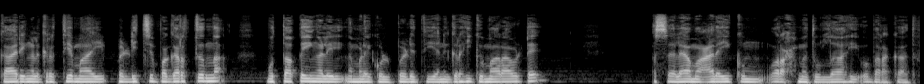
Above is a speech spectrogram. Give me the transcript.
കാര്യങ്ങൾ കൃത്യമായി പഠിച്ച് പകർത്തുന്ന മുത്തക്കൈങ്ങളിൽ നമ്മളെ ഉൾപ്പെടുത്തി അനുഗ്രഹിക്കുമാറാവട്ടെ. അസ്സലാമു അലൈക്കും വറഹമത്തല്ലാഹി വബർക്കാത്തു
